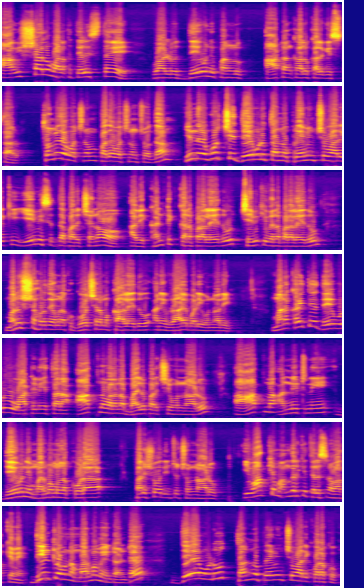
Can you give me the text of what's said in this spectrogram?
ఆ విషయాలు వాళ్ళకి తెలిస్తే వాళ్ళు దేవుని పనులు ఆటంకాలు కలిగిస్తారు. తొమ్మిదవ వచనం పదో వచనం చూద్దాం. ఇందును గూర్చి దేవుడు తన్ను ప్రేమించు వారికి ఏమి సిద్ధపరచెనో అవి కంటికి కనపడలేదు చెవికి వినపడలేదు మనుష్య హృదయమునకు గోచరము కాలేదు అని వ్రాయబడి ఉన్నది. మనకైతే దేవుడు వాటిని తన ఆత్మ వలన బయలుపరిచి ఉన్నాడు. ఆ ఆత్మ అన్నిటినీ దేవుని మర్మములను కూడా పరిశోధించుచున్నాడు. ఈ వాక్యం అందరికీ తెలిసిన వాక్యమే. దీంట్లో ఉన్న మర్మం ఏంటంటే దేవుడు తన్ను ప్రేమించు వారి కొరకు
